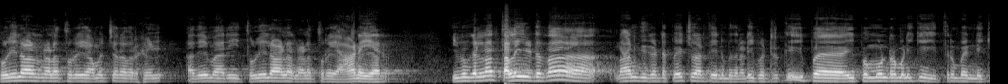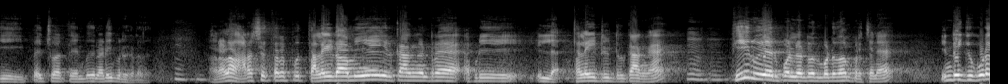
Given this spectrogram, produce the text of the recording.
தொழிலாளர் நலத்துறை அமைச்சர் அவர்கள் அதே மாதிரி தொழிலாளர் நலத்துறை ஆணையர் இவங்கெல்லாம் தலையிட்டு தான் நான்கு கட்ட பேச்சுவார்த்தை என்பது நடைபெற்றிருக்கு. இப்போ இப்போ மூன்றரை மணிக்கு திரும்ப இன்னைக்கு பேச்சுவார்த்தை என்பது நடைபெறுகிறது. அதனால் அரசு தரப்பு தலையிடாமையே இருக்காங்கன்ற அப்படி இல்லை. தலையிட்டு இருக்காங்க. தீர்வு ஏற்படலன்றது மட்டும்தான் பிரச்சனை. இன்றைக்கு கூட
